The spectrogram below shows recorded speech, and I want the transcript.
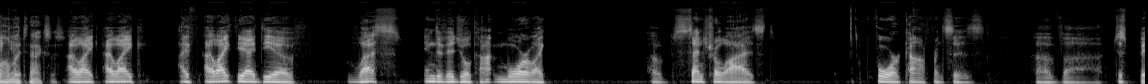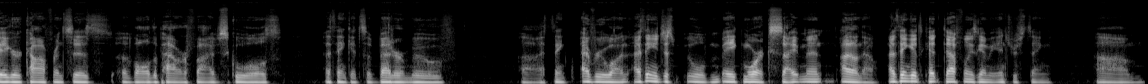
Oklahoma, it. Texas. I like, I like, I, I like the idea of less individual, con- more like of centralized four conferences of uh, just bigger conferences of all the Power Five schools. I think it's a better move. Uh, I think everyone. I think it just will make more excitement. I don't know. I think it definitely is going to be interesting, um,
